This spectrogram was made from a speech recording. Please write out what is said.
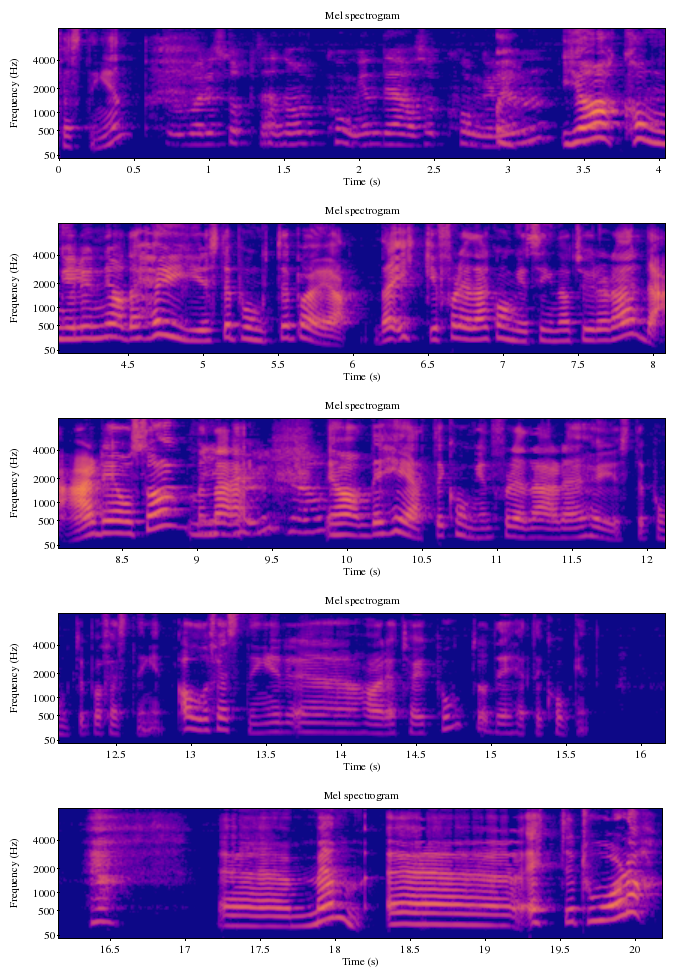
festningen. Jeg må bare stoppe deg nå. Kongen, det er altså Kongelunden. Ja, Kongelunden, ja. Det høyeste punktet på øya. Det er ikke fordi det er kongesignaturer der. Det er det også, men det, er, ja. det heter Kongen fordi det er det høyeste punktet på festningen. Alle festninger eh, har et høyt punkt, og det heter Kongen. Ja. Eh, men eh, etter to år, da,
